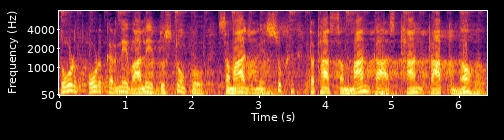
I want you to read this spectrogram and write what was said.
तोड़ फोड़ करने वाले दुष्टों को समाज में सुख तथा सम्मान का स्थान प्राप्त न हो।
